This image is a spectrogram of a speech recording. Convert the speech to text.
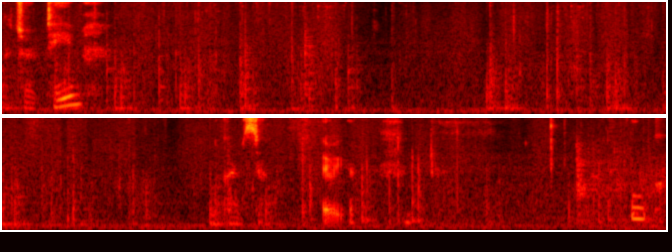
Good job, team. Okay, I'm stuck. There we go. Oink.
